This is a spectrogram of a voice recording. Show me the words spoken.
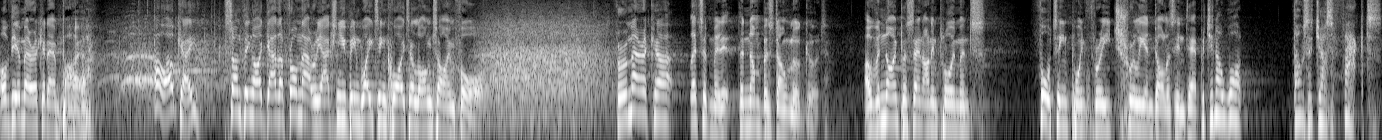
of the American Empire. Oh, okay. Something I gather from that reaction you've been waiting quite a long time for. For America, let's admit it, the numbers don't look good. Over 9% unemployment, $14.3 trillion in debt. But you know what? Those are just facts.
